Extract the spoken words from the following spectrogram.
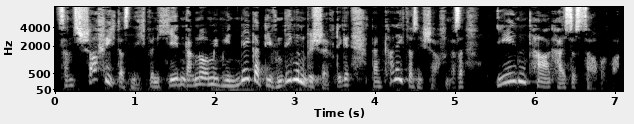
Sonst schaffe ich das nicht. Wenn ich jeden Tag nur mit negativen Dingen beschäftige, dann kann ich das nicht schaffen. Also jeden Tag heißt das Zauberwort.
